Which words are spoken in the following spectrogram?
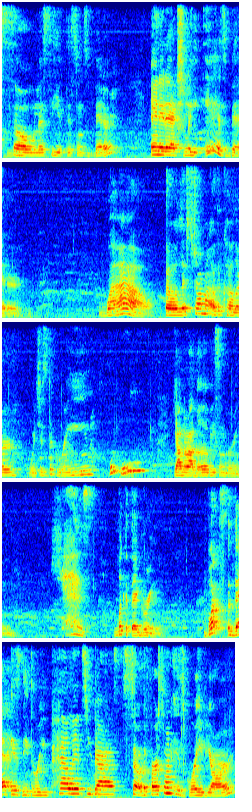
So let's see if this one's better. And it actually is better. Wow. So let's try my other color, which is the green. Y'all know I love me some green. Yes. Look at that green. But that is the three palettes, you guys. So the first one is Graveyard.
